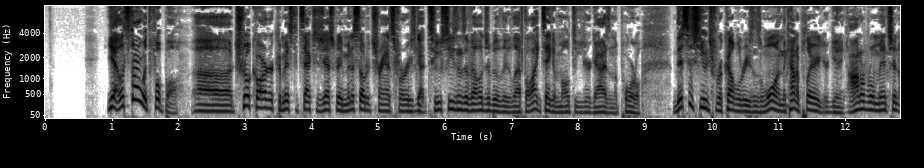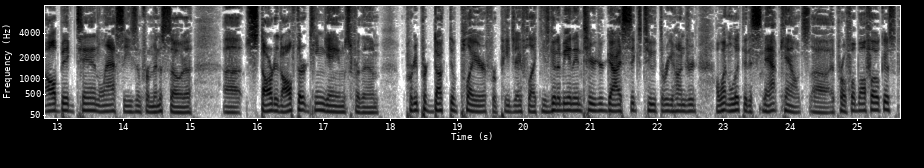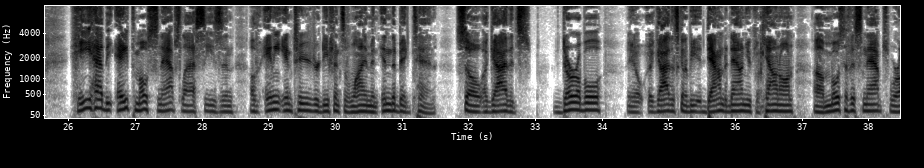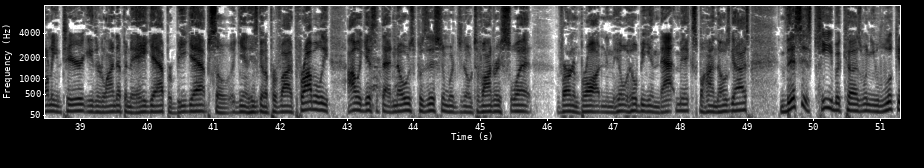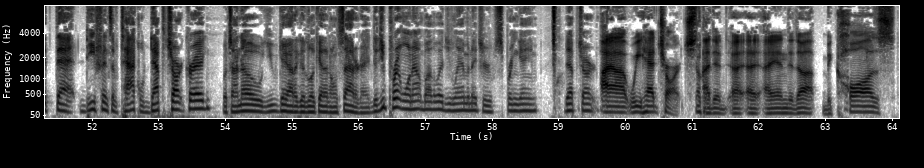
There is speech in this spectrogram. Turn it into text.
Yeah, let's start with football. Uh, Trill Carter commits to Texas yesterday, Minnesota transfer. He's got two seasons of eligibility left. I like taking multi-year guys in the portal. This is huge for a couple of reasons. One, the kind of player you're getting. Honorable mention, all Big Ten last season for Minnesota. Uh, started all 13 games for them. Pretty productive player for PJ Fleck. He's going to be an interior guy, 6'2", 300. I went and looked at his snap counts uh, at Pro Football Focus. He had the eighth most snaps last season of any interior defensive lineman in the Big Ten. So a guy that's durable, you know, a guy that's going to be down to down you can count on. Uh, most of his snaps were on the interior, either lined up in the A gap or B gap. So again, he's going to provide probably, I would guess, at that nose position with you know T'Vondre Sweat, Vernon Broughton, and he'll he'll be in that mix behind those guys. This is key because when you look at that defensive tackle depth chart, Craig, which I know you got a good look at it on Saturday. Did you print one out by the way? Did you laminate your spring game depth chart? Uh, we had charts. Okay. I did. Uh, I, I ended up because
